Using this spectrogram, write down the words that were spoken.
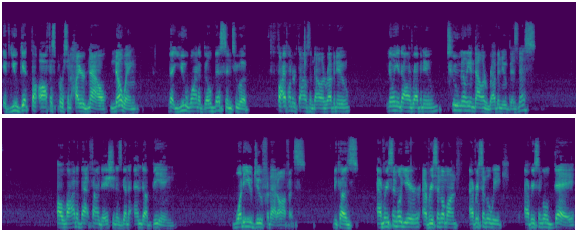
If you get the office person hired now, knowing that you want to build this into a $500,000 revenue, million dollar revenue, $2 million revenue business, a lot of that foundation is going to end up being what do you do for that office? Because every single year, every single month, every single week, every single day,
